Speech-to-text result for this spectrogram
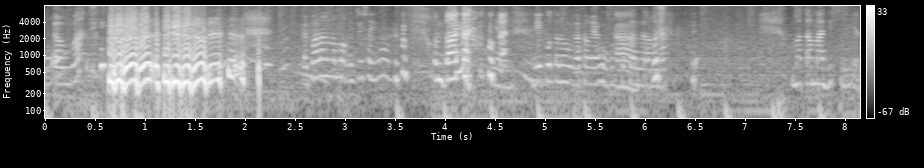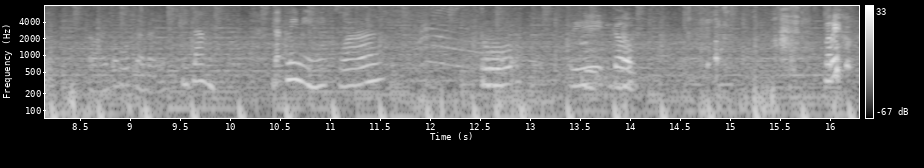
Tomato. Ay, parang namang ito sa'yo. Ang dami. Yan. Hindi po ito nang gasang kaya hukusan na lang. Matamadis mo yun. So, ito po siya guys. Wait lang. That may minutes. 1, 2, 3, go. Mario.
